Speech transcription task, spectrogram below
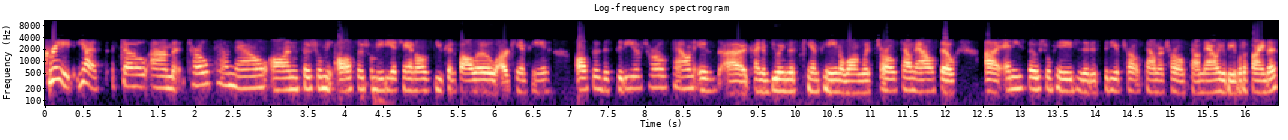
Great. Yes. So um, Charles Town now on social me- all social media channels. You can follow our campaign. Also, the city of Charles Town is uh, kind of doing this campaign along with Charles Town now. So uh, any social page that is City of Charles Town or Charles Town Now, you'll be able to find us.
